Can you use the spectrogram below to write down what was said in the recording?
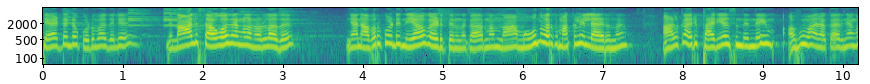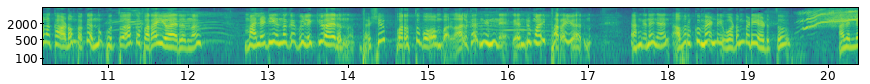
ചേട്ടന്റെ കുടുംബത്തിൽ നാല് സഹോദരങ്ങളാണുള്ളത്. ഞാൻ അവർക്ക് വേണ്ടി നിയോഗം എടുത്തിരുന്നു. കാരണം നാ മൂന്ന് പേർക്ക് മക്കളില്ലായിരുന്നു. ആൾക്കാർ പരിഹാസം നിന്നെയും അപമാനക്കാർ ഞങ്ങളെ കാണുമ്പോൾ ഒന്ന് കുത്തുവാക്ക് പറയുമായിരുന്നു മലടി എന്നൊക്കെ വിളിക്കുമായിരുന്നു പക്ഷേ പുറത്ത് പോകുമ്പോൾ ആൾക്കാർ നിന്നെ എന്റെമായി പറയുമായിരുന്നു അങ്ങനെ ഞാൻ അവർക്കും വേണ്ടി ഉടമ്പടി എടുത്തു. അതിൽ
